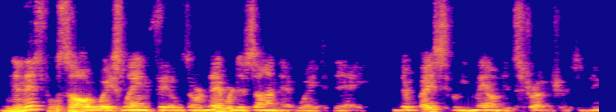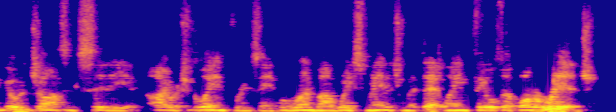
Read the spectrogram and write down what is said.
municipal solid waste landfills are never designed that way today. They're basically mounted structures. If you go to Johnson City at Iris Glen, for example, run by Waste Management, that landfill's up on a ridge.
